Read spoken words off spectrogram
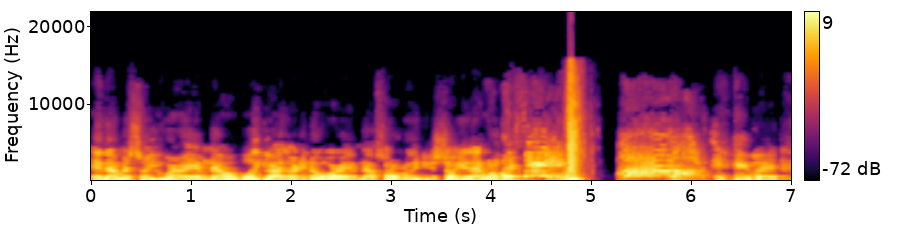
and then I'm gonna show you where I am now. Well, you guys already know where I am now, so I don't really need to show you that. What am I saying? anyway,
